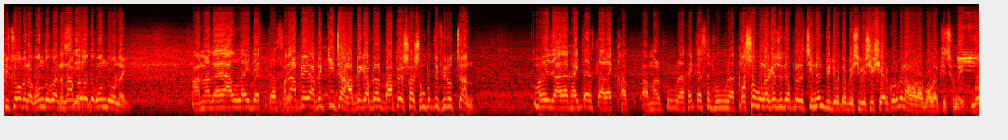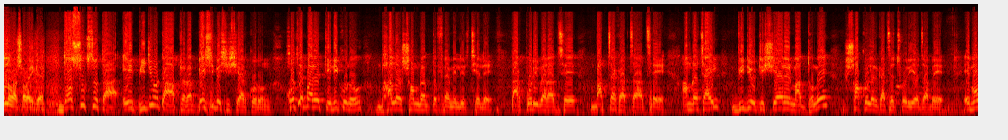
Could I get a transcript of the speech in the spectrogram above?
কিছু হবে না গন্ধ করে না। আপনার তো গন্ধও নাই। আমার গায়ে আল্লাহ দেখতেছে। মানে আপনি আপনি কি চান? আপনি কি আপনার বাপের সব সম্পত্তি ফেরত চান? ওই যারা খাইতেছে তারা খাক আমার ফুবরা খাইতেছে ফুবরা দর্শক ওনাকে যদি আপনারা চিনেন ভিডিওটা বেশি বেশি শেয়ার করবেন আমার আর বলার কিছু নেই। ধন্যবাদ সবাইকে। দর্শক শ্রোতা এই ভিডিওটা আপনারা বেশি বেশি শেয়ার করুন। হতে পারে তিনি কোনো ভালো সম্ভ্রান্ত ফ্যামিলির ছেলে তার পরিবার আছে বাচ্চা কাচ্চা আছে। আমরা চাই ভিডিওটি শেয়ারের মাধ্যমে সকলের কাছে ছড়িয়ে যাবে এবং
